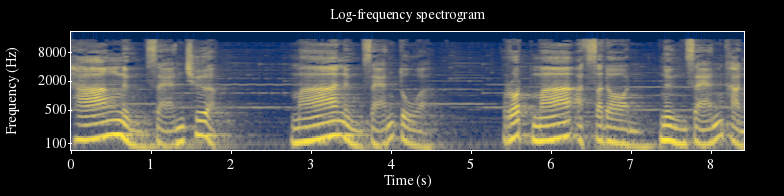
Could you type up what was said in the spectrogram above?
ช้างหนึ่งแสนเชือก ม้าหนึ่งแสนตัว รถม้าอัสดรหนึ่งแสนคัน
